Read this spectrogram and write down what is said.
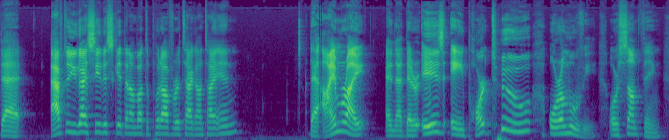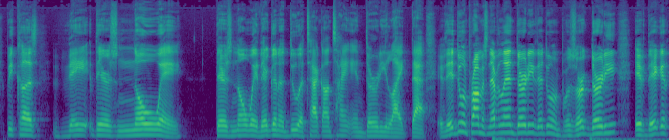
that after you guys see this skit that I'm about to put out for Attack on Titan, that I'm right and that there is a part 2 or a movie or something because they there's no way there's no way they're gonna do Attack on Titan dirty like that. If they're doing Promise Neverland dirty, if they're doing Berserk dirty. If they're gonna,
